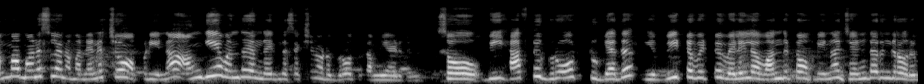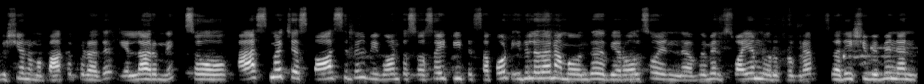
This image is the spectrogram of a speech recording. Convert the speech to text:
நம்ம மனசுல நம்ம நினைச்சோம் அப்படின்னா அங்கேயே வந்து அந்த இந்த செக்ஷனோட க்ரோத் கம்மியாயிடுது. So we have to grow together வீட்டை விட்டு வெளியில வந்துட்டோம் அப்படின்னா ஜெண்டருங்கிற ஒரு விஷயம் நம்ம பார்க்க கூடாது எல்லாருமே so as much as possible we want society to support இதுல தான் நம்ம வந்து we are also in women ஸ்வயம்னு ஒரு program Swadeshi women and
